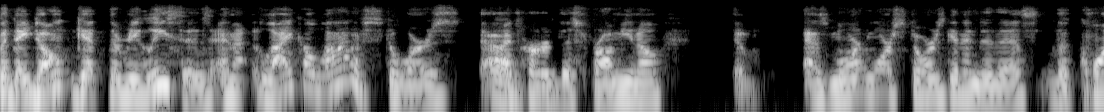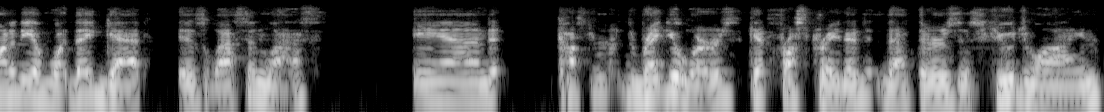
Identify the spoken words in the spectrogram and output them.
but they don't get the releases. And like a lot of stores, I've heard this from, you know, as more and more stores get into this, the quantity of what they get is less and less. And customer regulars get frustrated that there's this huge line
